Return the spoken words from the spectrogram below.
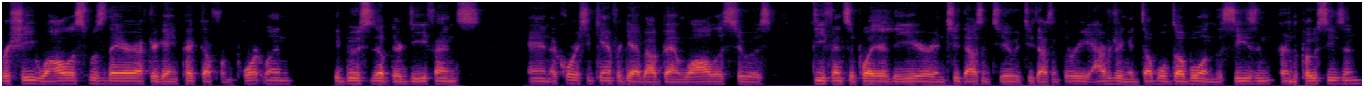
Rasheed Wallace was there after getting picked up from Portland. He boosted up their defense. And of course, you can't forget about Ben Wallace, who was defensive player of the year in 2002 and 2003, averaging a double double in the season or in the postseason.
